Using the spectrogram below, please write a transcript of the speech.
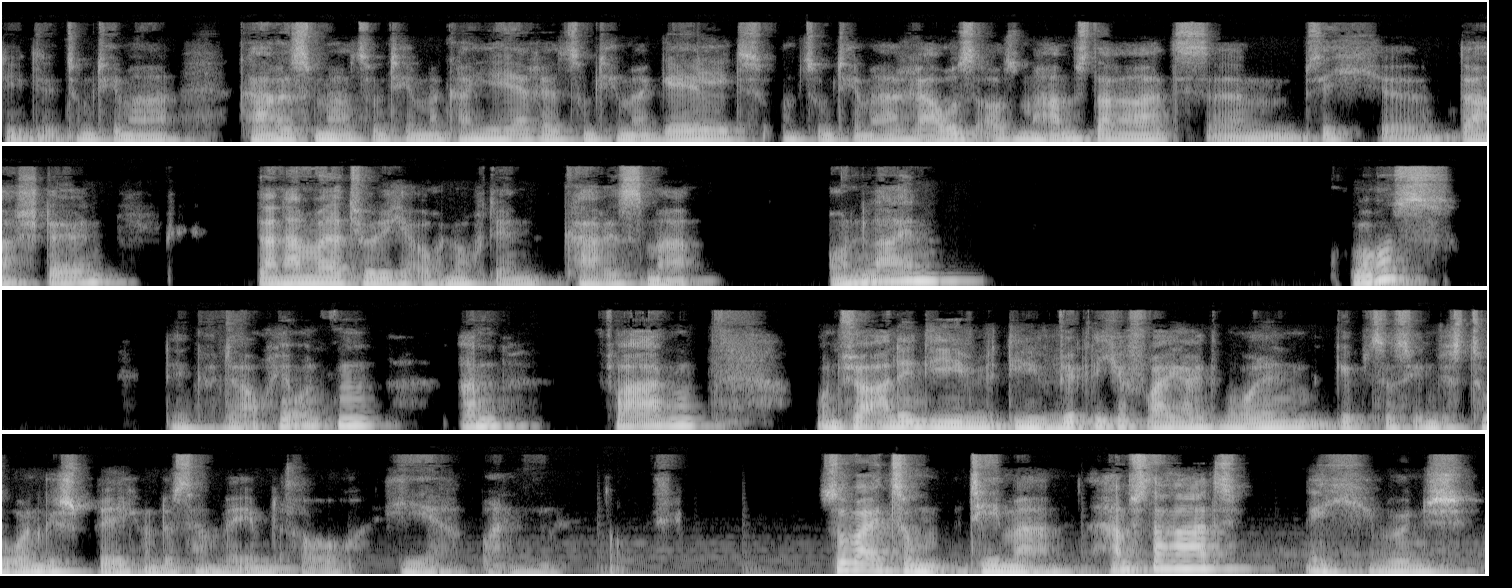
die, die zum Thema Charisma, zum Thema Karriere, zum Thema Geld und zum Thema raus aus dem Hamsterrad ähm, sich äh, darstellen. Dann haben wir natürlich auch noch den Charisma Online Kurs. Den könnt ihr auch hier unten anfragen. Und für alle, die die wirkliche Freiheit wollen, gibt es das Investorengespräch und das haben wir eben auch hier unten. Soweit zum Thema Hamsterrad. Ich wünsche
